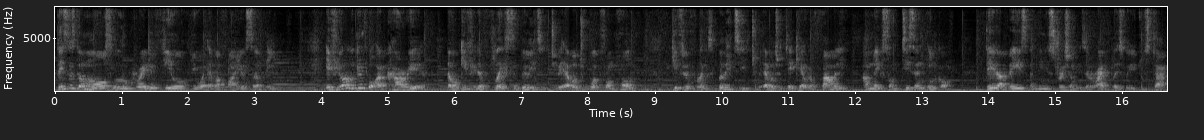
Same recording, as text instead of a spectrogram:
This is the most lucrative field you will ever find yourself in. If you are looking for a career that will give you the flexibility to be able to work from home, gives you flexibility to be able to take care of your family and make some decent income, database administration is the right place for you to start.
